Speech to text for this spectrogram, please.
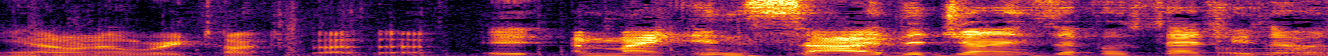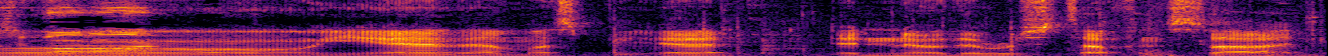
Yeah, I don't know where he talked about that. It, am I inside the giant Zeffo statue? Is that what's going on? Oh, yeah, that must be it. Didn't know there was stuff inside.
